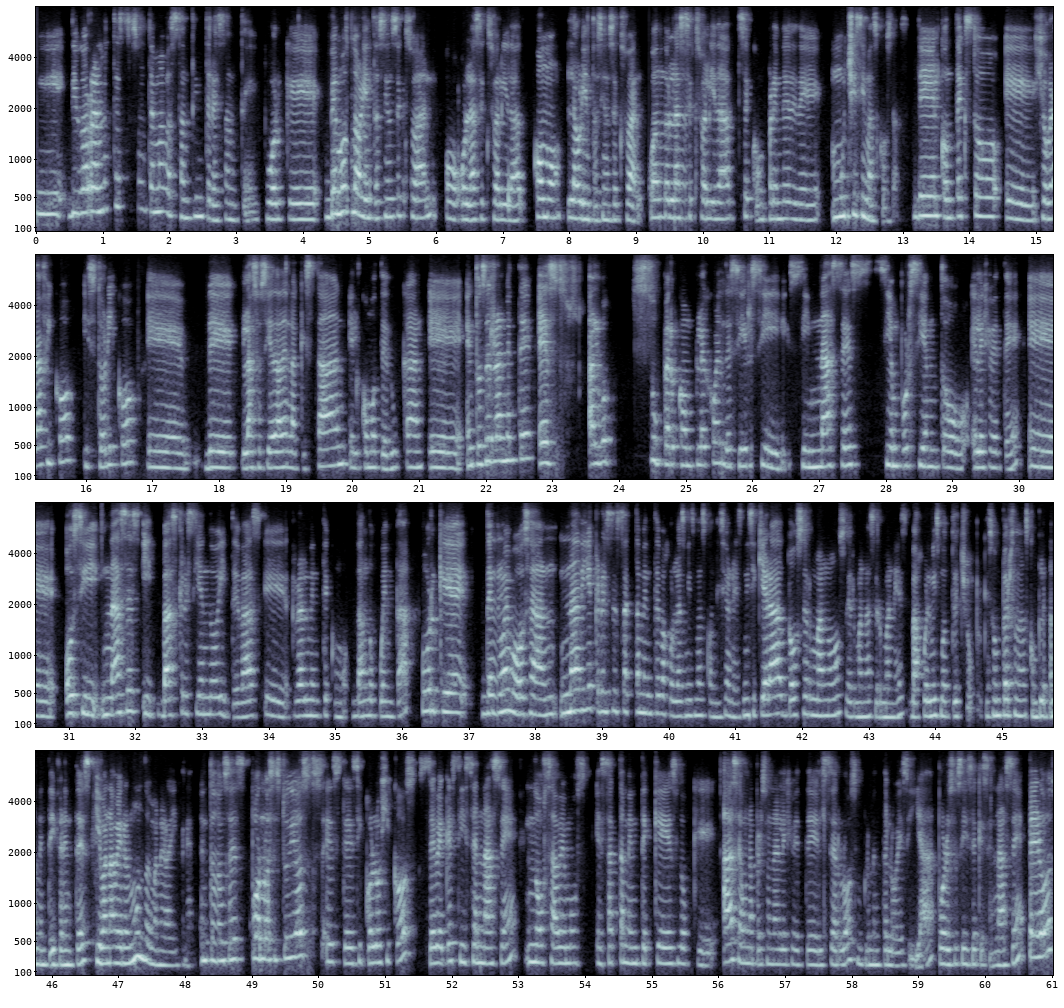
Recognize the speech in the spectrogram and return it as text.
Y digo, realmente este es un tema bastante interesante porque vemos la orientación sexual o, la sexualidad como la orientación sexual, cuando la sexualidad se comprende de muchísimas cosas, del contexto eh, geográfico, histórico, eh, de la sociedad en la que están, el cómo te educan. Eh, entonces realmente es algo súper complejo el decir si, si naces 100% LGBT, eh, o si naces y vas creciendo y te vas eh, realmente como dando cuenta, porque de nuevo, o sea, nadie crece exactamente bajo las mismas condiciones, ni siquiera dos hermanos, hermanas, hermanes bajo el mismo techo, porque son personas completamente diferentes y van a ver el mundo de manera diferente. Entonces, por los estudios este, psicológicos, se ve que si se nace, no sabemos exactamente qué es lo que hace a una persona LGBT el serlo, simplemente lo es y ya, por eso se dice que se nace, pero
